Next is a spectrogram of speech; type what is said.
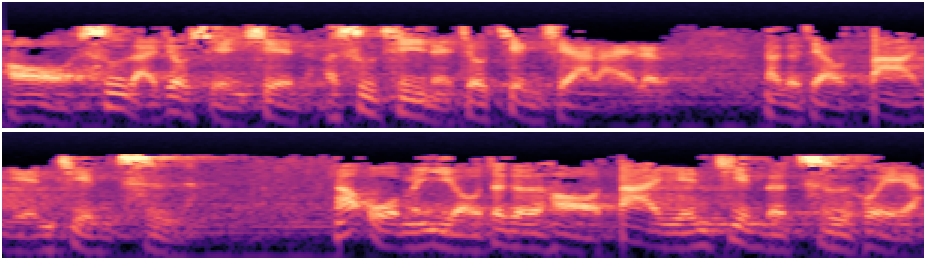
哦，事来就显现，啊，事去呢就静下来了，那个叫大圆镜智。那我们有这个哈大圆镜的智慧啊，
